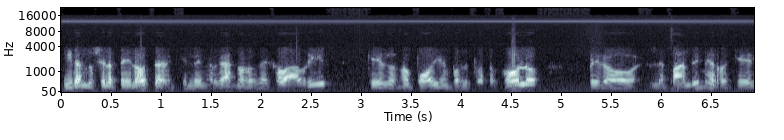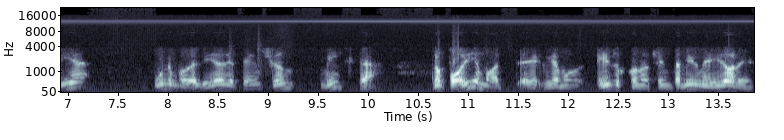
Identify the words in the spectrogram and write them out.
tirándose la pelota, que el Energas no los dejaba abrir, que ellos no podían por el protocolo, pero la pandemia requería una modalidad de atención mixta. No podíamos, eh, digamos, ellos con 80.000 medidores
